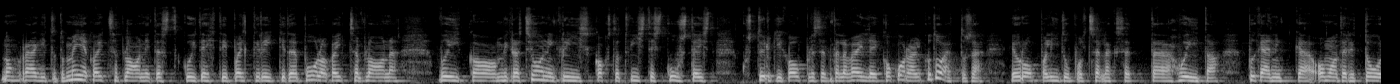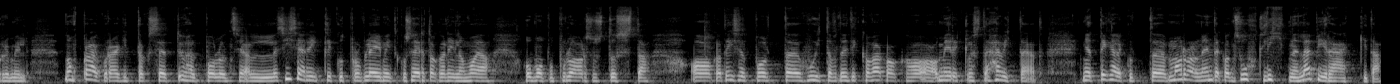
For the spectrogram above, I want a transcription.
noh, räägitud on meie kaitseplaanidest, kui tehti Balti riikide ja Poola kaitseplaane või ka migratsioonikriis kaks tuhat viisteist, kuusteist, kus Türgi kauples endale välja ikka korraliku toetuse Euroopa Liidu poolt selleks, et äh, hoida põgenikke oma territooriumil. noh, praegu räägitakse, et ühelt pool on seal siseriiklikud probleemid, kus Erdoganil on vaja oma populaarsust tõsta, aga teiselt poolt äh, huvitavad neid ikka väga ka ameeriklaste hävitajad. nii et tegelikult äh, ma arvan, nendega on suht lihtne läbi rääkida,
